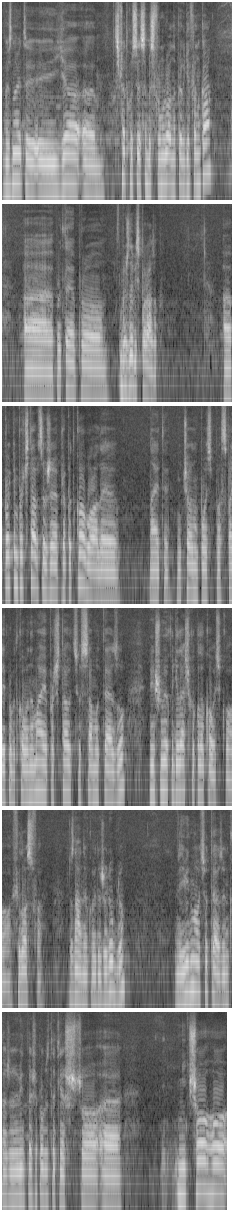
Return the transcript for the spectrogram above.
Ви знаєте, е, я е, спочатку це себе сформулював на прикладі Франка, про те, про важливість поразок. Потім прочитав це вже припадково, але знаєте, нічого по, справді припадково немає. Прочитав цю саму тезу в іншому викладі Лешка Кулаковського, філософа, знаного, якого я дуже люблю. І він мав цю тезу. Він каже, він пише про таке, що е, нічого,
